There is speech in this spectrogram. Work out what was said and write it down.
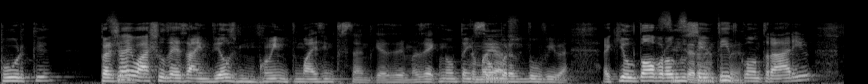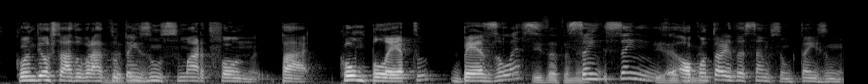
porque. Para já Sim. eu acho o design deles muito mais interessante, quer dizer, mas é que não tem Também sombra acho. de dúvida. Aquilo dobra no sentido também. contrário. Quando ele está dobrado, tu tens Exatamente. um smartphone pá, completo, bezel-less, Exatamente. sem, sem ao Exatamente. contrário da Samsung, que tens um-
